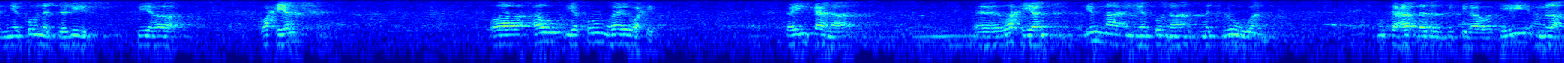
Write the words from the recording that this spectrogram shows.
أن يكون الدليل فيها وحيا أو يكون غير وحي فإن كان آه، وحيا إما أن يكون متلوا. متعبدا بتلاوته أم لا؟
